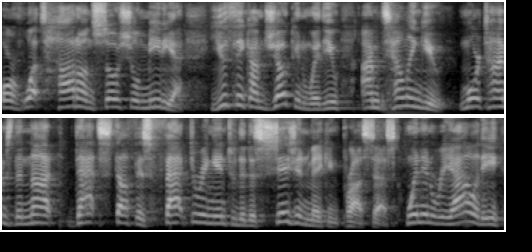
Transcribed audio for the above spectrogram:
or what's hot on social media. You think I'm joking with you? I'm telling you, more times than not, that stuff is factoring into the decision making process. When in reality,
